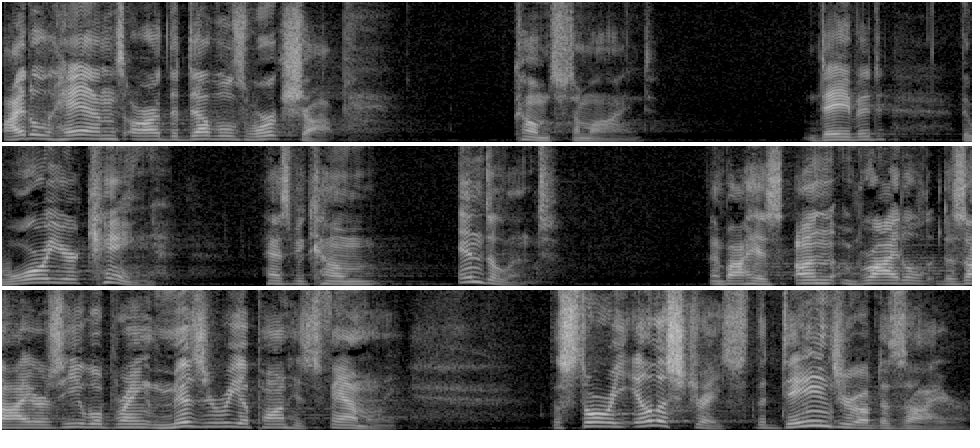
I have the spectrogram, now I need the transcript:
Idle hands are the devil's workshop, comes to mind. David, the warrior king, has become indolent, and by his unbridled desires, he will bring misery upon his family. The story illustrates the danger of desire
